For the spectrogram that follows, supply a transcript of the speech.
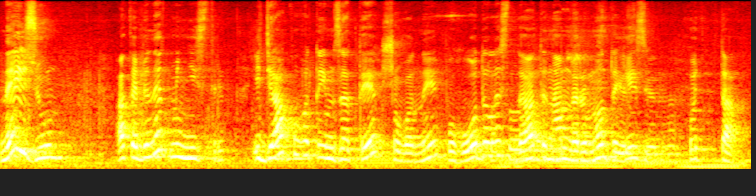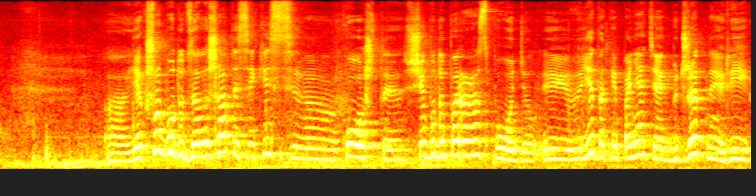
не Ізюм, а Кабінет міністрів. І дякувати їм за те, що вони погодились дати нам на ремонт якийсь хоч так. Е, Якщо будуть залишатись якісь е, кошти, ще буде перерозподіл. І є таке поняття, як бюджетний рік.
